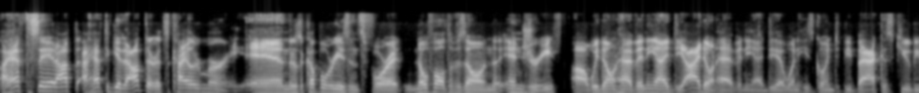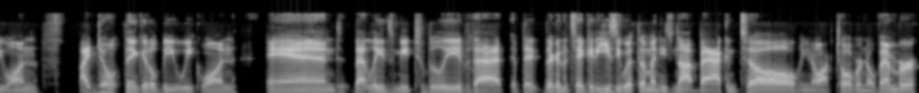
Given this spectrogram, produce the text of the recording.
I have to say it out. I have to get it out there. It's Kyler Murray, and there's a couple reasons for it. No fault of his own. The injury. Uh, we don't have any idea. I don't have any idea when he's going to be back as QB one. I don't think it'll be week one. And that leads me to believe that if they, they're going to take it easy with him and he's not back until, you know, October, November,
